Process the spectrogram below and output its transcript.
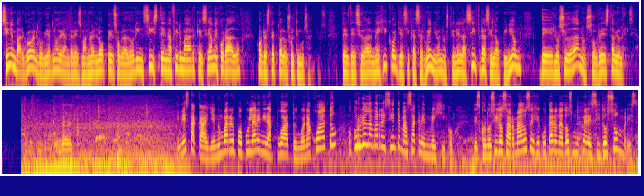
Sin embargo, el gobierno de Andrés Manuel López Obrador insiste en afirmar que se ha mejorado con respecto a los últimos años. Desde Ciudad de México, Jessica Cermeño nos tiene las cifras y la opinión de los ciudadanos sobre esta violencia. En esta calle, en un barrio popular en Irapuato, en Guanajuato, ocurrió la más reciente masacre en México. Desconocidos armados ejecutaron a dos mujeres y dos hombres,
